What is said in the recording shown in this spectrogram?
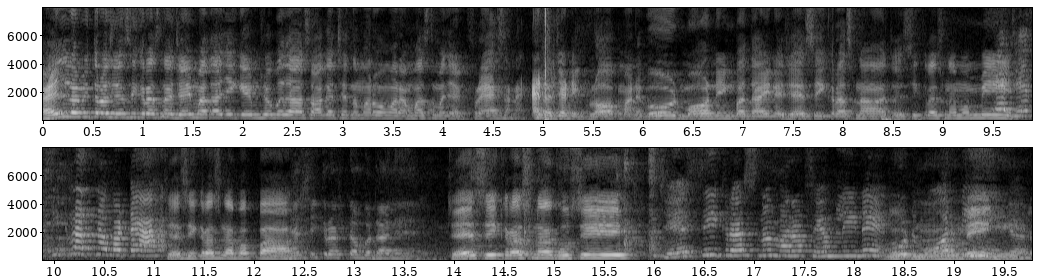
હેલો મિત્રો જય શ્રી કૃષ્ણ જય માતાજી કેમ છો બધા? સ્વાગત છે તમારું અમારા મસ્ત મજા ફ્રેશ અને એનર્જેટિક બ્લોગમાં ને ગુડ મોર્નિંગ બધાને જય શ્રી કૃષ્ણ જય શ્રી કૃષ્ણ મમ્મી. જય શ્રી કૃષ્ણ બટા. જય શ્રી કૃષ્ણ પપ્પા. જય શ્રી કૃષ્ણ બધાને. જય શ્રી કૃષ્ણ ખુશી. જય શ્રી કૃષ્ણ મારા ફેમિલી ને. ગુડ મોર્નિંગ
